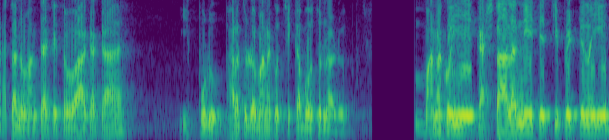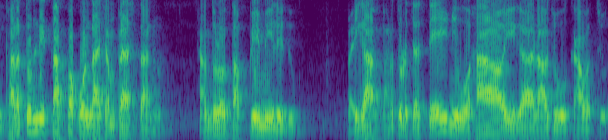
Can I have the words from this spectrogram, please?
అతను అంతటితో ఆగక ఇప్పుడు భరతుడు మనకు చిక్కబోతున్నాడు. మనకు ఈ కష్టాలన్నీ తెచ్చిపెట్టిన ఈ భరతుణ్ణి తప్పకుండా చంపేస్తాను. అందులో తప్పేమీ లేదు. పైగా భరతుడు చేస్తే నీవు హాయిగా రాజువు కావచ్చు.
